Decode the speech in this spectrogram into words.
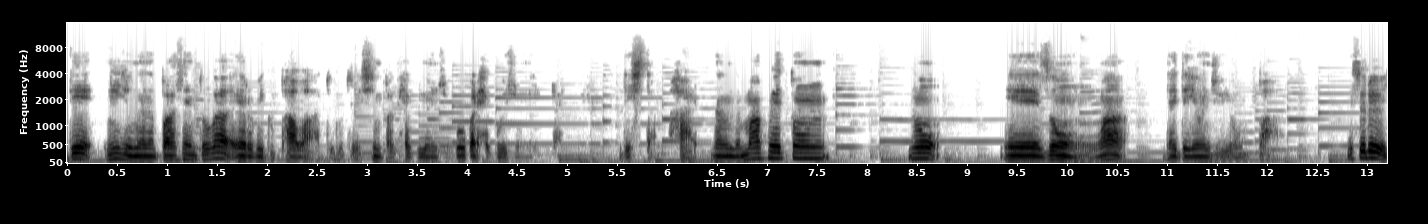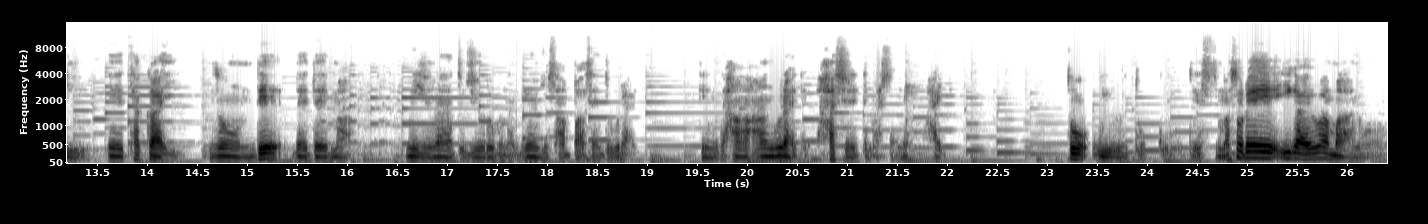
で、27%がエアロビックパワーということで、心拍145から152ぐらいでした。はい。なので、マーフェトンの、えー、ゾーンはだいたい44%。でそれより、えー、高いゾーンで、だいたいまあ、27と16なんで43%ぐらいっていうので、半々ぐらいで走れてましたね。はい。というところです。まあ、それ以外は、まあ、あの、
